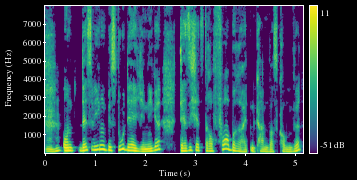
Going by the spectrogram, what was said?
Mhm. Und deswegen bist du derjenige, der sich jetzt darauf vorbereiten kann, was kommen wird.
